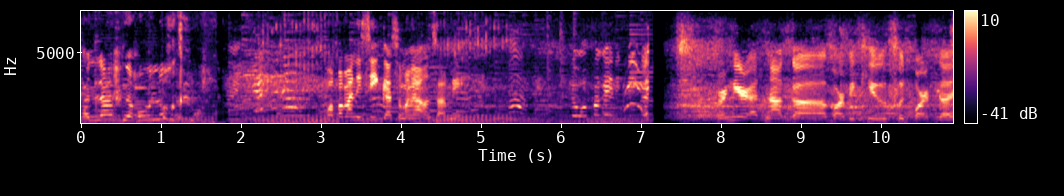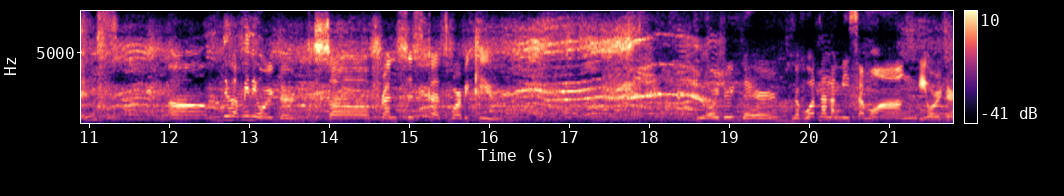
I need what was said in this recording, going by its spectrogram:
Hala, nahulog. Wapa man ni Siga sa mga on sa amin. We're here at Naga Barbecue Food Park, guys. Um, di kami ni order sa Francisca's Barbecue. We ordered there. Nabuhat na lang misa mo ang di-order.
